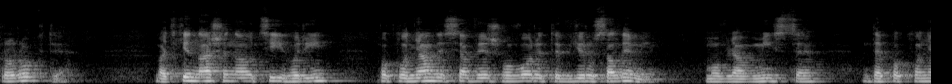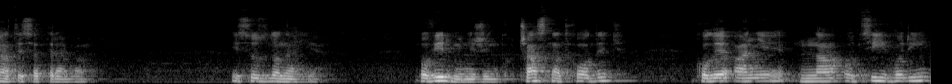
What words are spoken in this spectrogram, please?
пророк ти. Батьки наші на оцій горі поклонялися, ви ж говорите в Єрусалимі, мовляв, місце, де поклонятися треба. Ісус до неї. Повір мені, жінко, час надходить, коли ані на оцій горі,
